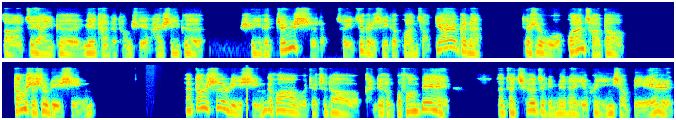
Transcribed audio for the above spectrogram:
啊，这样一个约谈的同学，还是一个是一个真实的？所以这个是一个观察。第二个呢，就是我观察到当时是旅行，那当时旅行的话，我就知道肯定很不方便。那在车子里面呢，也会影响别人。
